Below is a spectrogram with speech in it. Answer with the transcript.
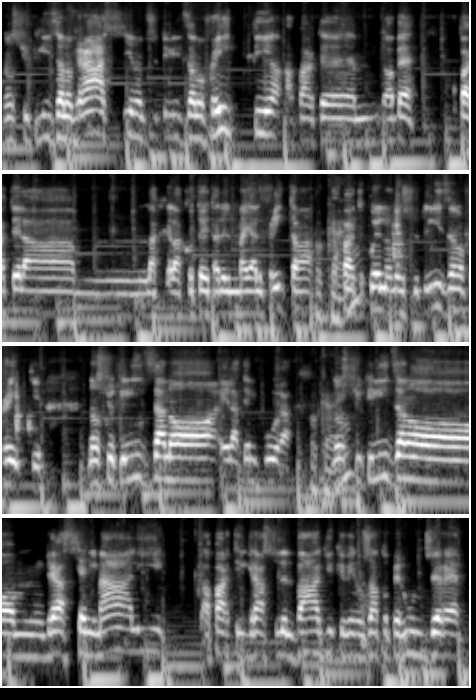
non si utilizzano grassi, non si utilizzano fritti, a parte, mm, vabbè, a parte la, mm, la, la cotoletta del maiale fritta, ma Ok. a parte quello non si utilizzano fritti, non si utilizzano e la tempura, Ok. non si utilizzano mh, grassi animali, a parte il grasso del wagyu che viene usato per ungere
